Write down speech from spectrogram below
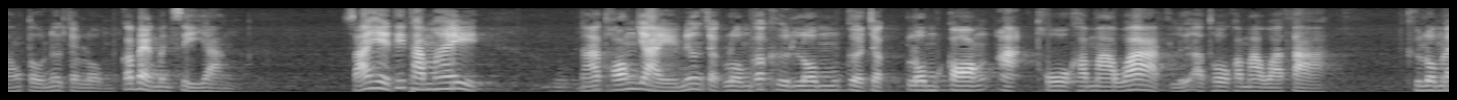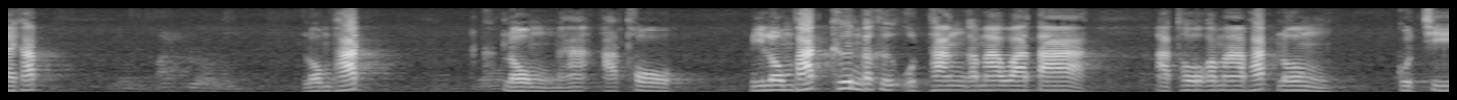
ท้องโตเนื่องจากลม ก็แบ่งเป็นสี่อย่าง สาเหตุที่ทำให้นะท้องใหญ่เนื่องจากลมก็คือลมเกิดจากลมกองอะโทคมาวาตหรืออะโทคมาวาตา คือลมอะไรครับ ลมพัดลงนะฮะอะโท มีลมพัดขึ้นก็คืออุดทังคมาวาตาอะโทคมาพัดลง กุจฉิ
